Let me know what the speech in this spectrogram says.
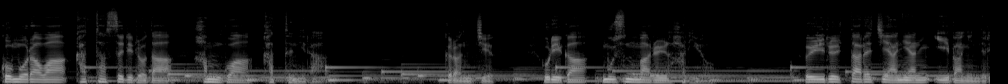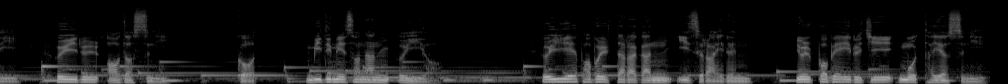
고모라와 같았으리로다 함과 같으니라. 그런즉 우리가 무슨 말을 하리요? 의를 따르지 아니한 이방인들이 의를 얻었으니 곧 믿음에서 난 의요. 의의 법을 따라간 이스라엘은 율법에 이르지 못하였으니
